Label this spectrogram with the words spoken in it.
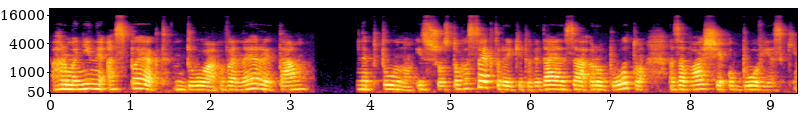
гармонійний аспект до Венери та Нептуну із шостого сектору, який відповідає за роботу, за ваші обов'язки.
